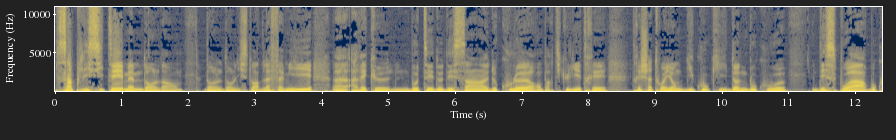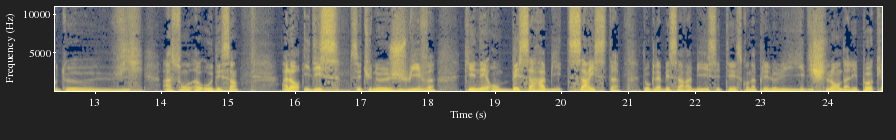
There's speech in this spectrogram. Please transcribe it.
simplicité même dans dans dans, l'histoire de la famille, euh, avec euh, une beauté de dessin, de couleurs en particulier très très chatoyante du coup qui donne beaucoup euh, d'espoir, beaucoup de vie à son au dessin. Alors Idis, c'est une juive qui est née en Bessarabie tsariste. Donc la Bessarabie, c'était ce qu'on appelait le Yiddishland à l'époque,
